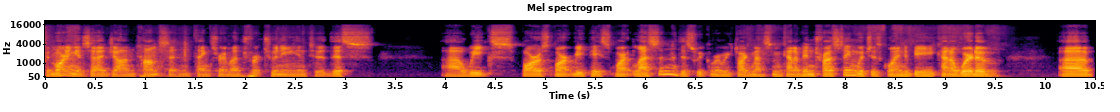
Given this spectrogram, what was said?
Good morning. It's uh, John Thompson. Thanks very much for tuning into this uh, week's Borrow Smart, Repay Smart lesson. This week we're going to be talking about some kind of interesting, which is going to be kind of where do uh,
